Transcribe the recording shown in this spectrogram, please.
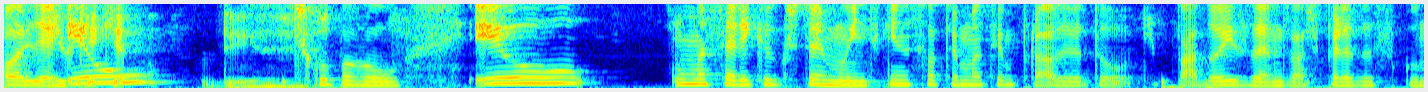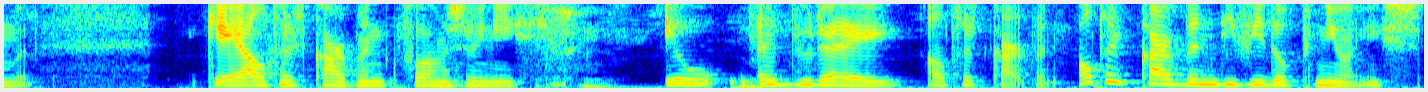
Olha, E o que eu. é que é? Desculpa, Raul. Eu. Uma série que eu gostei muito, que ainda só tem uma temporada, eu estou tipo há dois anos à espera da segunda, que é Altered Carbon, que falámos no início. Sim. Eu adorei Altered Carbon. Altered Carbon divide opiniões.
